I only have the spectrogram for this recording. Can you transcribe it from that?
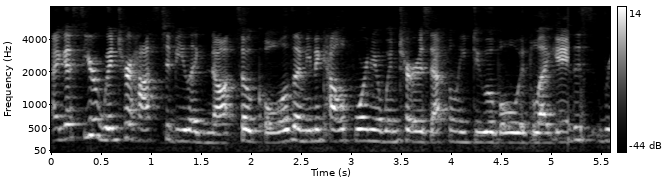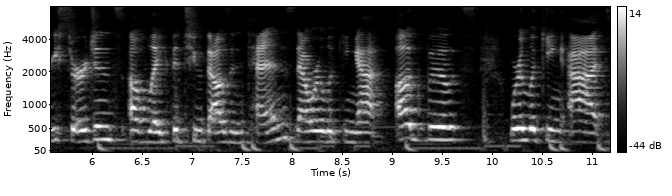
I guess your winter has to be like not so cold. I mean, in California, winter is definitely doable with leggings. This resurgence of like the 2010s, now we're looking at Ugg boots, we're looking at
